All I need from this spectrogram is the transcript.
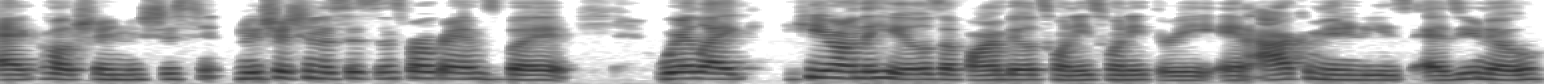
agriculture and nutrition, nutrition assistance programs, but we're like here on the heels of Farm Bill 2023, and our communities, as you know,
